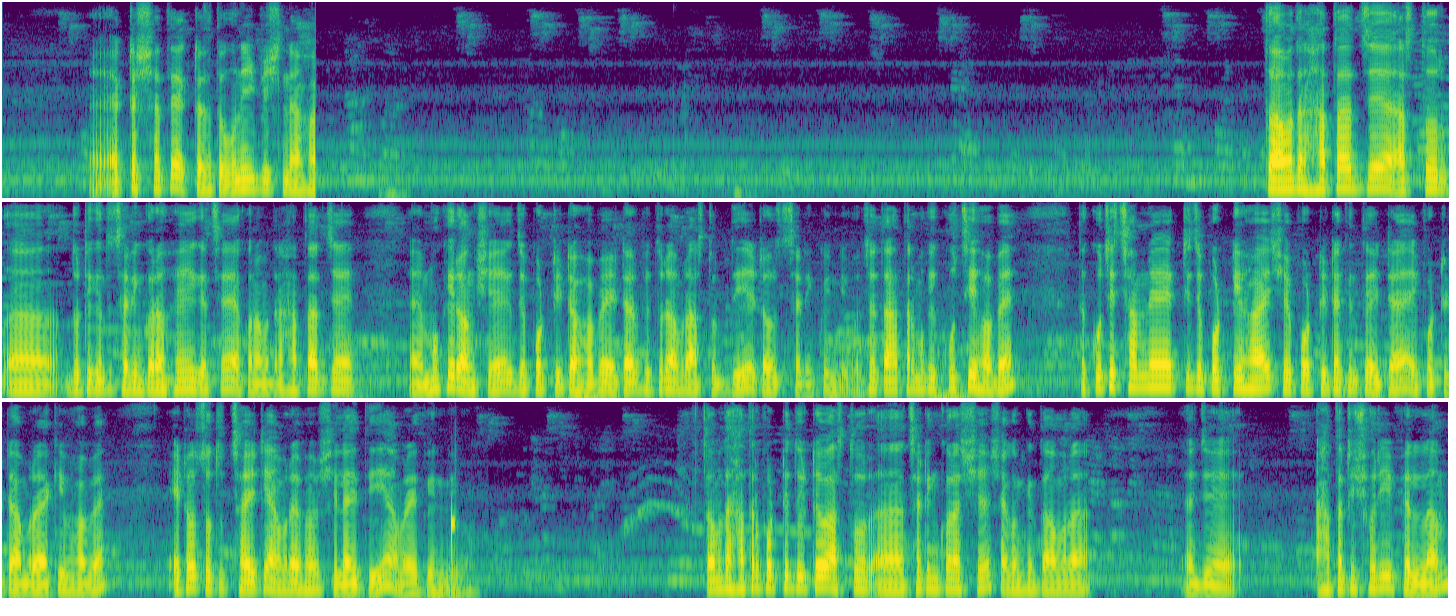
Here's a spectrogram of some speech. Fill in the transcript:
একটার সাথে একটা যাতে উনিশ বিশ না হয়। তো আমাদের হাতার যে আস্তর দুটি কিন্তু সেটিং করা হয়ে গেছে। এখন আমাদের হাতার যে মুখের অংশে যে পট্টিটা হবে, এটার ভিতরে আমরা আস্তর দিয়ে এটাও সেটিং করে নিব। যেহেতু হাতার মুখে কুচি হবে, তো কুচির সামনে একটি যে পট্টি হয়, সেই পট্টিটা কিন্তু এইটা, এই পট্টিটা আমরা একইভাবে, এটাও চতুর্থ সাইডে আমরা এভাবে সেলাই দিয়ে আমরা করে নিব। তো আমাদের হাতার পট্টি দুইটাও আস্তর সেটিং করা শেষ। এখন কিন্তু আমরা এই যে হাতাটি সরিয়ে ফেললাম।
